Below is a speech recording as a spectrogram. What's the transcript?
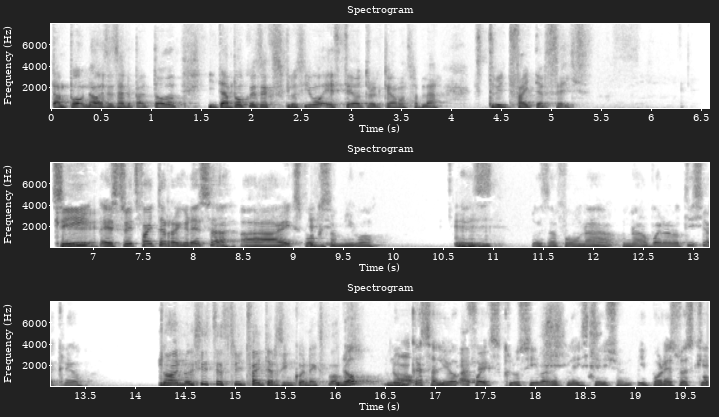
Tampoco, no, ese sale para todos. Y tampoco es exclusivo este otro, el que vamos a hablar, Street Fighter 6. Sí, Que- Street Fighter regresa a Xbox, amigo. Es- esa fue una, una buena noticia, creo. No, no existe Street Fighter 5 en Xbox. No, nunca salió, Vale. fue exclusiva de PlayStation y por eso es que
